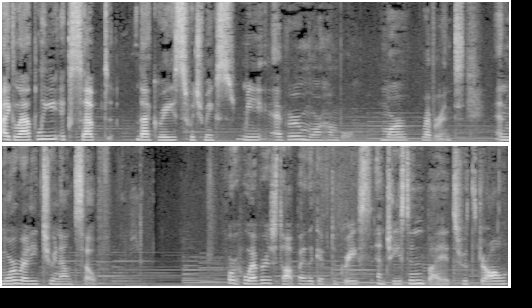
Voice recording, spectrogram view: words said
I gladly accept that grace which makes me ever more humble, more reverent, and more ready to renounce self. For whoever is taught by the gift of grace and chastened by its withdrawal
